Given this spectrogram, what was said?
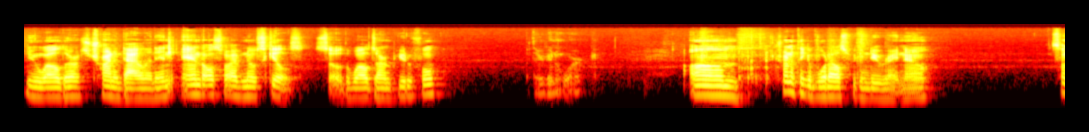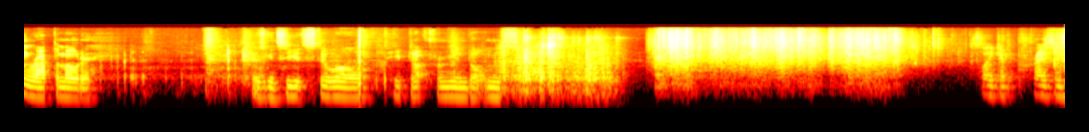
new welder. I was trying to dial it in, and also I have no skills, so the welds aren't beautiful, but they're gonna work. Um, trying to think of what else we can do right now. Let's unwrap the motor. As you can see, it's still all taped up from me and Dalton's. It's like a present.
